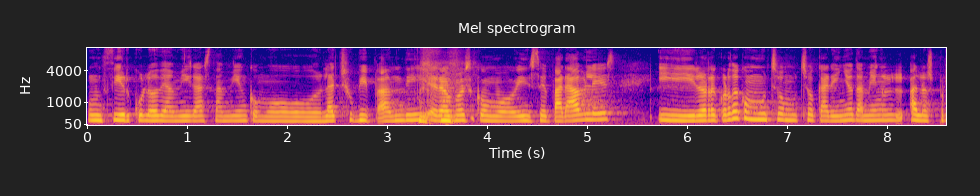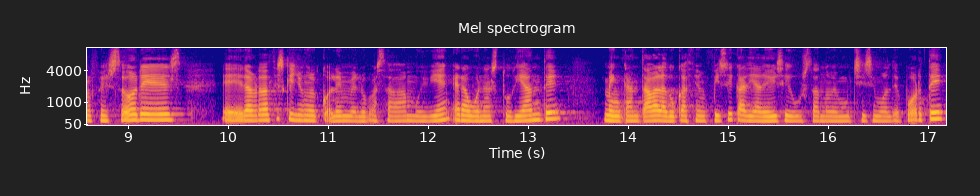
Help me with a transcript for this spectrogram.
un círculo de amigas también como la Chupipandi, éramos como inseparables y lo recuerdo con mucho, mucho cariño también a los profesores. Eh, la verdad es que yo en el cole me lo pasaba muy bien, era buena estudiante. Me encantaba la educación física, a día de hoy sigue gustándome muchísimo el deporte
